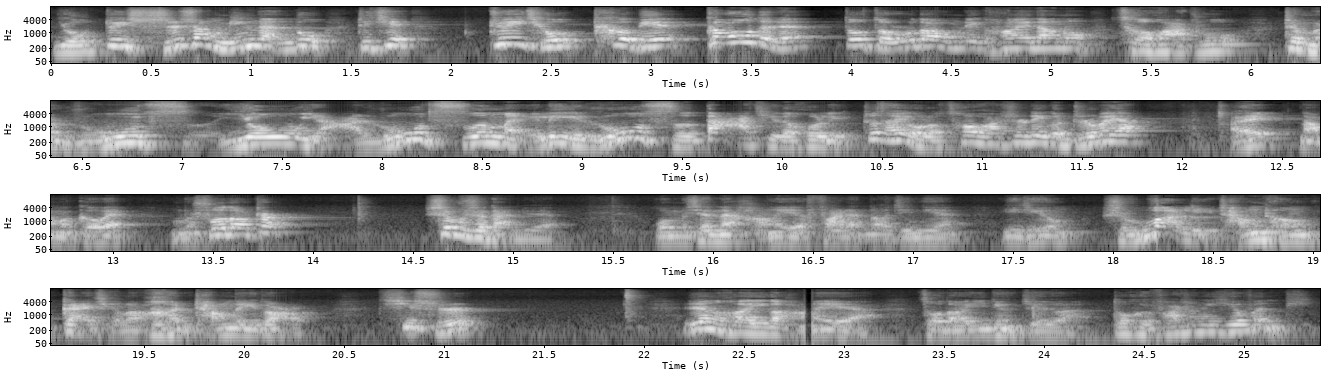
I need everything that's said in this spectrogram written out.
有对时尚敏感度这些。追求特别高的人都走入到我们这个行业当中，策划出这么如此优雅、如此美丽、如此大气的婚礼，这才有了策划师这个职位啊！哎，那么各位，我们说到这儿，是不是感觉我们现在行业发展到今天，已经是万里长城盖起了很长的一段了？其实，任何一个行业走到一定阶段，都会发生一些问题。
